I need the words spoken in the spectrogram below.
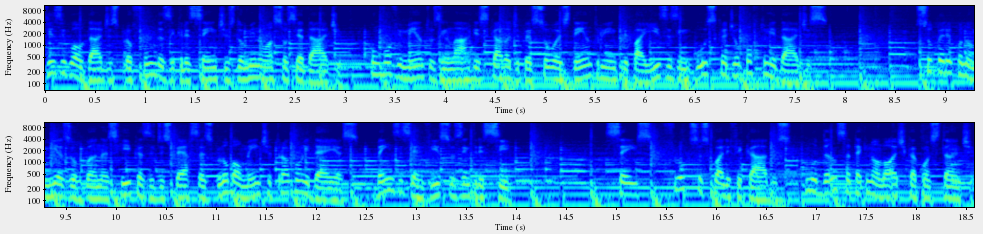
Desigualdades profundas e crescentes dominam a sociedade, com movimentos em larga escala de pessoas dentro e entre países em busca de oportunidades. Supereconomias urbanas ricas e dispersas globalmente trocam ideias, bens e serviços entre si. 6. Fluxos qualificados, mudança tecnológica constante,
